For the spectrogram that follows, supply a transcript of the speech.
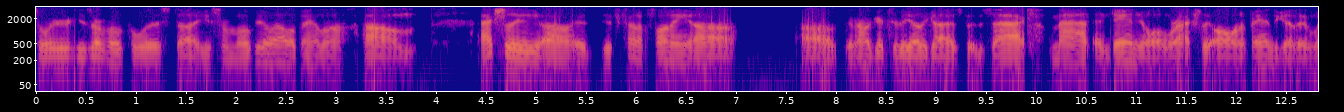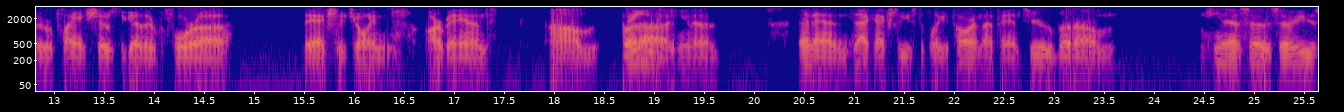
sawyer he's our vocalist uh he's from mobile alabama um actually uh it, it's kind of funny uh uh, and I'll get to the other guys, but Zach, Matt, and Daniel were actually all in a band together, and we were playing shows together before uh, they actually joined our band. Um, but uh, you know, and then Zach actually used to play guitar in that band too. But um, you know, so so he's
